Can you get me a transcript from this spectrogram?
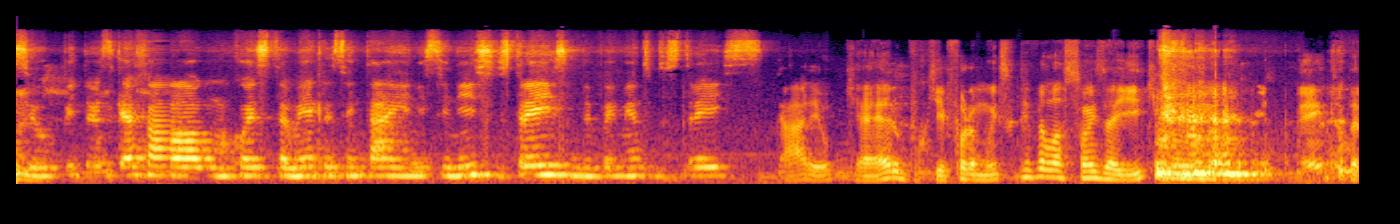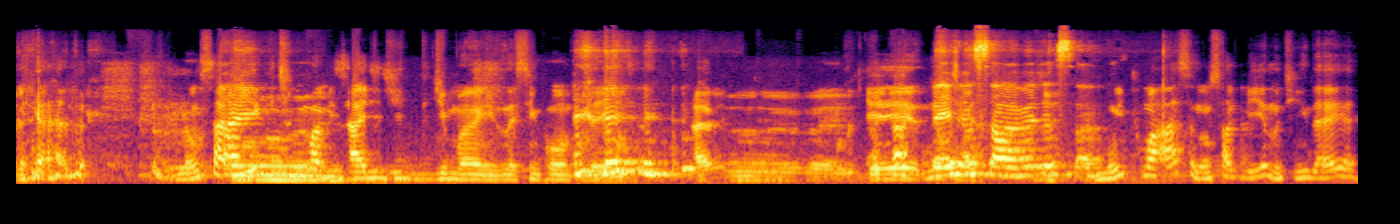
se o Peters quer falar alguma coisa também, acrescentar aí nesse início, os três, no depoimento dos três. Cara, eu quero, porque foram muitas revelações aí que eu não tá ligado? Não sabia que tinha uma amizade de, de mães nesse encontro sabe? Porque, veja não, só, veja só. Muito massa, não sabia, não tinha ideia.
